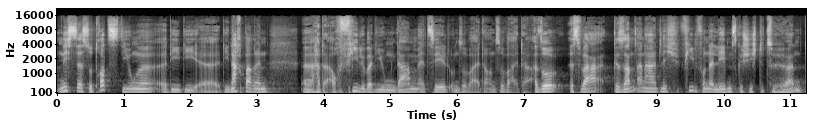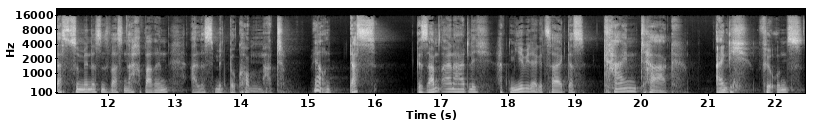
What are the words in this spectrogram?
nichtsdestotrotz, die junge, äh, die, die, äh, die Nachbarin äh, hat auch viel über die jungen Damen erzählt und so weiter und so weiter. Also es war gesamteinheitlich viel von der Lebensgeschichte zu hören, das zumindestens was Nachbarin alles mitbekommen hat. Ja, und das gesamteinheitlich hat mir wieder gezeigt, dass kein Tag eigentlich für uns,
